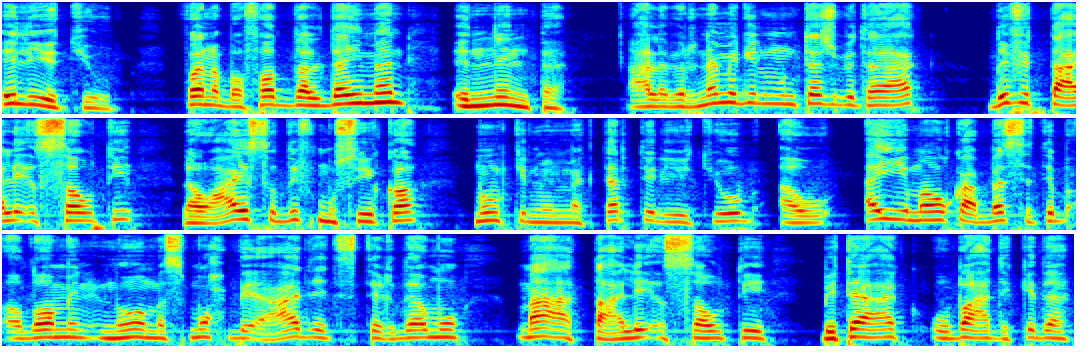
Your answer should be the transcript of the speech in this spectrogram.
اليوتيوب. فأنا بفضل دايما إن أنت على برنامج المونتاج بتاعك ضيف التعليق الصوتي لو عايز تضيف موسيقى ممكن من مكتبة اليوتيوب أو أي موقع بس تبقى ضامن إن هو مسموح بإعادة استخدامه مع التعليق الصوتي بتاعك وبعد كده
